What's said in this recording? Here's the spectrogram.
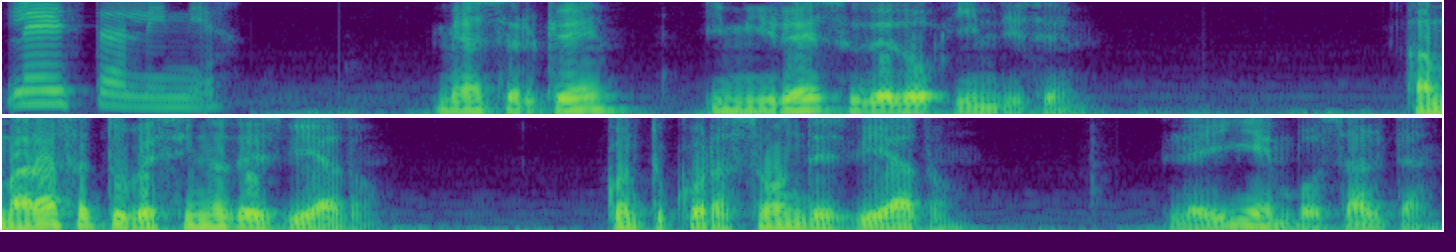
lee esta línea. Me acerqué y miré su dedo índice. Amarás a tu vecino desviado, con tu corazón desviado. Leí en voz alta.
